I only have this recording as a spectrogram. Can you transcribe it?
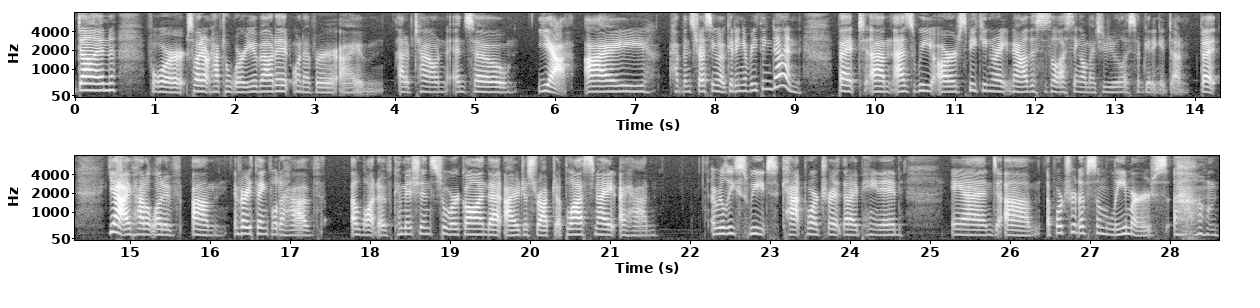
done for so I don't have to worry about it whenever I'm out of town. And so, yeah, I have been stressing about getting everything done. But um, as we are speaking right now, this is the last thing on my to do list. I'm getting it done. But yeah, I've had a lot of, um, I'm very thankful to have a lot of commissions to work on that I just wrapped up last night. I had a really sweet cat portrait that I painted and um, a portrait of some lemurs, um,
